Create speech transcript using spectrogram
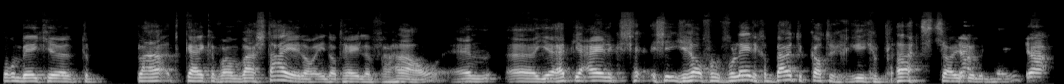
toch een beetje te, te kijken van waar sta je dan in dat hele verhaal. En eh, je hebt je eigenlijk jezelf een volledige buitencategorie geplaatst, zou je Ja. kunnen zeggen. ja,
